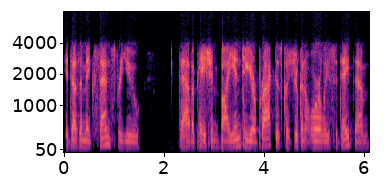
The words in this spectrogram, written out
it doesn't make sense for you to have a patient buy into your practice because you're going to orally sedate them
